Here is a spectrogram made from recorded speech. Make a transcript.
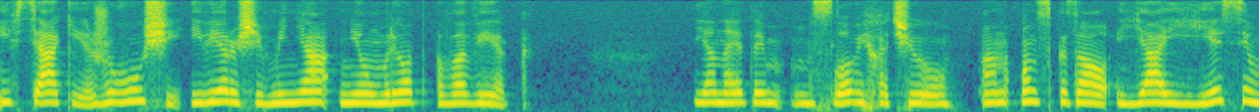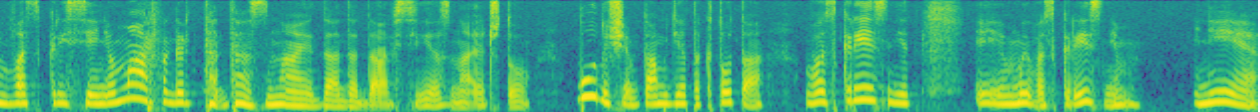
И всякий, живущий и верующий в меня, не умрет вовек. Я на этом слове хочу он, он сказал, я и есть им воскресенье. Марфа говорит, да, да, знаю, да, да, да, все знают, что в будущем там где-то кто-то воскреснет, и мы воскреснем. Не,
